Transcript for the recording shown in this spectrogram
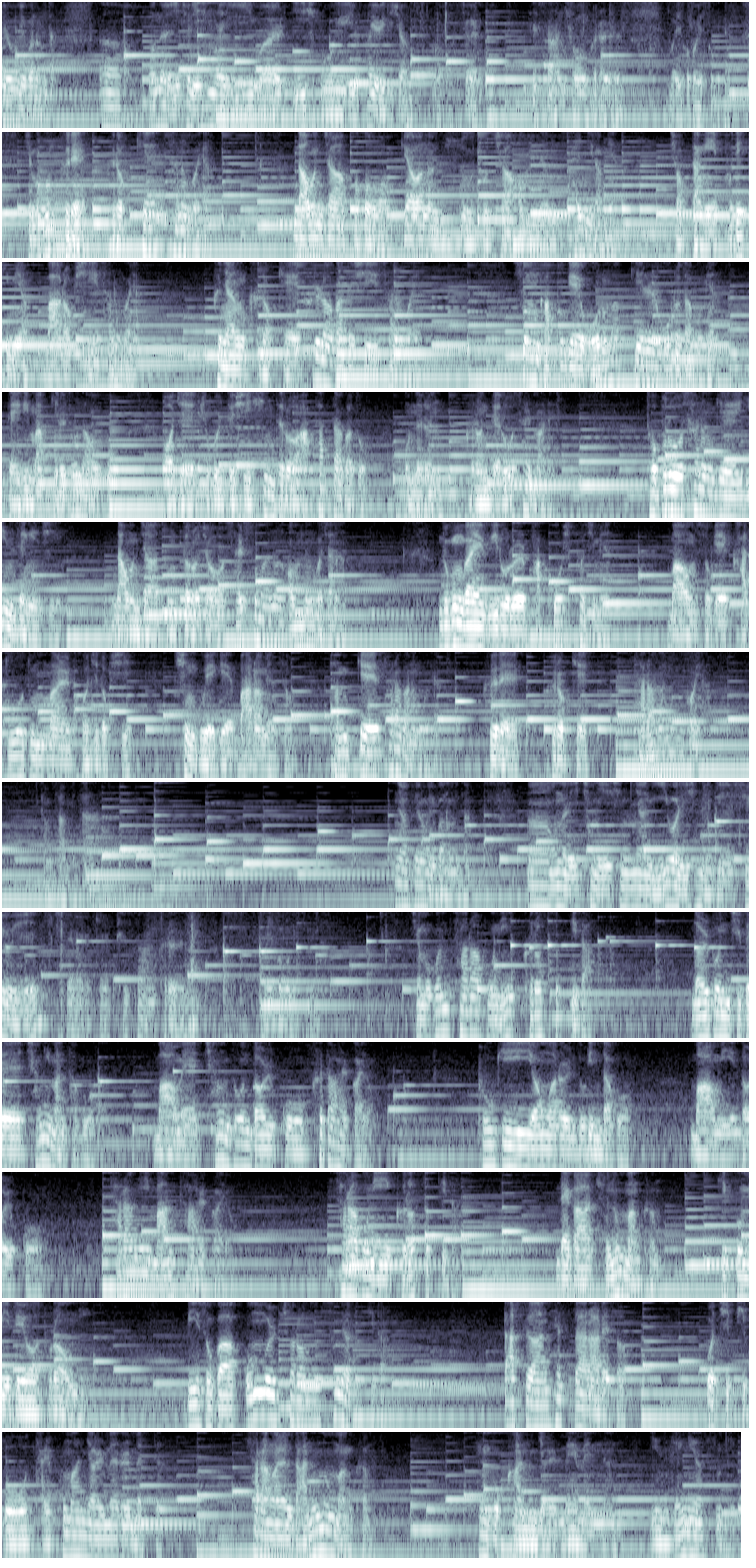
안녕하세요. 이건호입니다. 어, 오늘 2020년 2월 25일 화요일이죠. 어, 제가 이렇게 필사한 좋은 글을 한번 읽어보겠습니다. 제목은 그래 그렇게 사는 거야. 나 혼자 버거워 껴안을 수조차 없는 삶이라면 적당히 부대끼며 말없이 사는 거야. 그냥 그렇게 흘러가듯이 사는 거야. 숨 가쁘게 오르막길 오르다 보면 내리막길도 나오고 어제 죽을 듯이 힘들어 아팠다가도 오늘은 그런 대로 살만해. 더불어 사는 게 인생이지. 나 혼자 동떨어져 살 수만은 없는 거잖아. 누군가의 위로를 받고 싶어지면 마음속에 가두어둔 말 거짓없이 친구에게 말하면서 함께 살아가는 거야. 그래, 그렇게 살아가는 거야. 안녕하세요, 이관호입니다. 어, 오늘 2020년 2월 26일 수요일 제가 이렇게 필사한 글을 읽어보겠습니다. 제목은 살아보니 그렇습디다. 넓은 집에 창이 많다고 마음의 창도 넓고 크다 할까요? 부귀 영화를 누린다고 마음이 넓고 사랑이 많다 할까요? 살아보니 그렇습디다. 내가 주는 만큼 기쁨이 되어 돌아오니 미소가 꽃물처럼 스며듭디다. 따스한 햇살 아래서 꽃이 피고 달콤한 열매를 맺듯 사랑을 나누는 만큼 행복한 열매 맺는 인생이었습니다.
